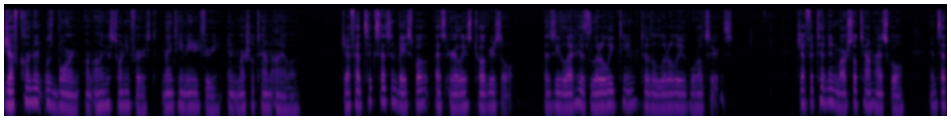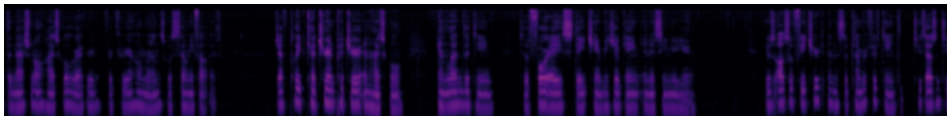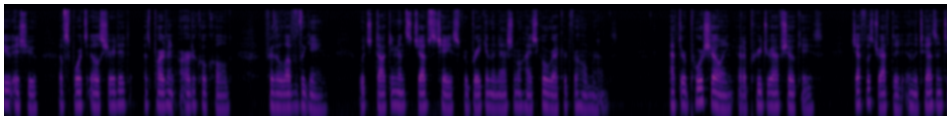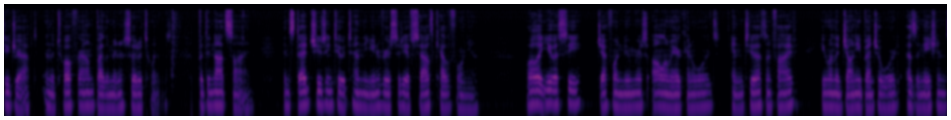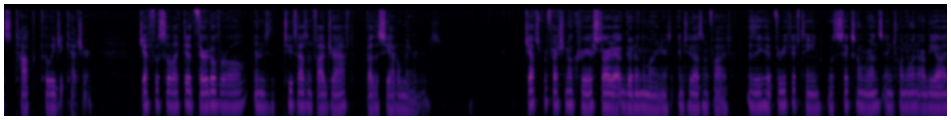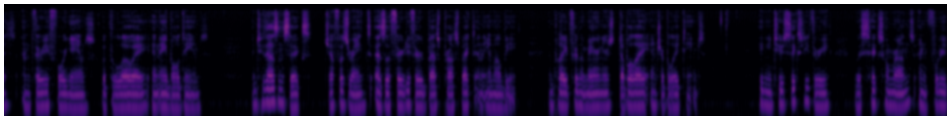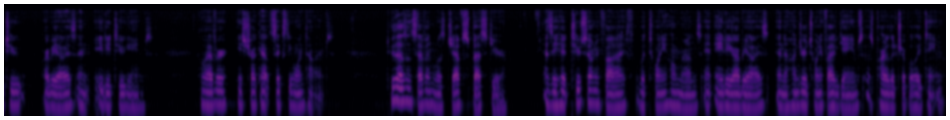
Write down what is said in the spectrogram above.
Jeff Clement was born on August 21, 1983, in Marshalltown, Iowa. Jeff had success in baseball as early as 12 years old, as he led his Little League team to the Little League World Series. Jeff attended Marshalltown High School and set the national high school record for career home runs with 75. Jeff played catcher and pitcher in high school and led the team to the 4A state championship game in his senior year. He was also featured in the September 15, 2002 issue of Sports Illustrated as part of an article called For the Love of the Game, which documents Jeff's chase for breaking the national high school record for home runs. After a poor showing at a pre draft showcase, Jeff was drafted in the 2002 draft in the 12th round by the Minnesota Twins, but did not sign, instead, choosing to attend the University of South California. While at USC, Jeff won numerous All American awards, and in 2005, he won the Johnny Bench Award as the nation's top collegiate catcher. Jeff was selected third overall in the 2005 draft by the Seattle Mariners. Jeff's professional career started out good in the minors in 2005 as he hit 315 with 6 home runs and 21 RBIs in 34 games with the low A and A ball teams. In 2006, Jeff was ranked as the 33rd best prospect in the MLB and played for the Mariners AA and AAA teams, hitting 263 with 6 home runs and 42 RBIs in 82 games. However, he struck out 61 times. 2007 was Jeff's best year, as he hit 275 with 20 home runs and 80 RBIs in 125 games as part of the AAA team.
